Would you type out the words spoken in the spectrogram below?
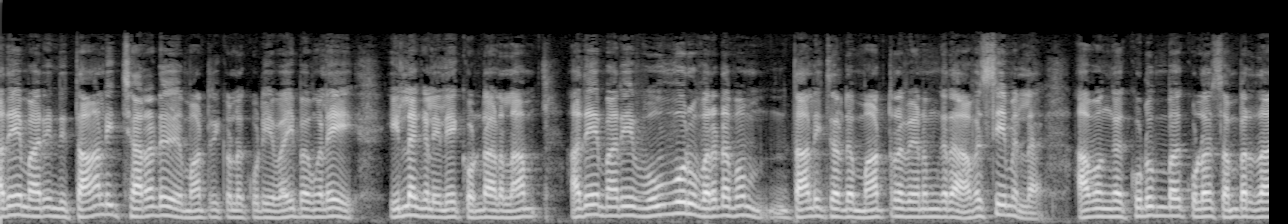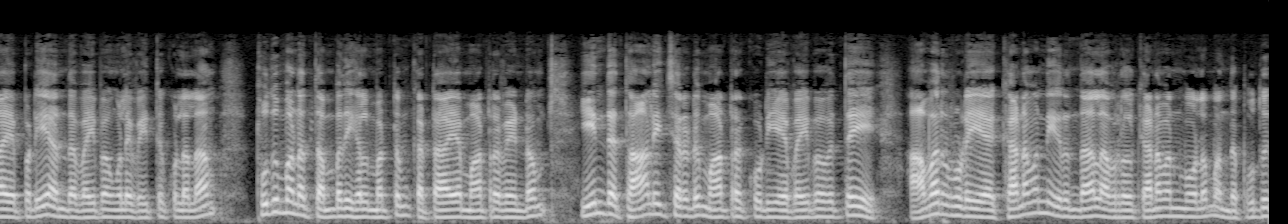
அதே மாதிரி இந்த தாலி சரடு மாற்றிக்கொள்ளக்கூடிய வைபவங்களை இல்லங்களிலே கொண்டாடலாம். அதே மாதிரி ஒவ்வொரு வருடமும் தாலிச்சரடை மாற்ற வேணுங்கிற அவசியம் இல்லை. அவங்க குடும்ப குல சம்பிரதாயப்படி அந்த வைபவங்களை வைத்துக்கொள்ளலாம் புதுமண தம்பதிகள் மட்டும் கட்டாயம் மாற்ற வேண்டும். இந்த தாலிச்சரடு மாற்றக்கூடிய வைபவத்தை அவர்களுடைய கணவன் இருந்தால் அவர்கள் கணவன் மூலம் அந்த புது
